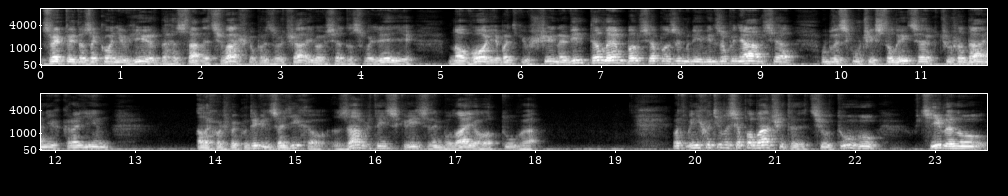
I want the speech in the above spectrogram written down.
Звиклий до законів гір, дагестанець важко призвичаювався до своєї нової батьківщини. Він телембався по землі, він зупинявся у блискучих столицях чужоданніх країн. Але хоч би куди він заїхав, завжди й скрізь ним була його туга. От мені хотілося побачити цю тугу втілену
